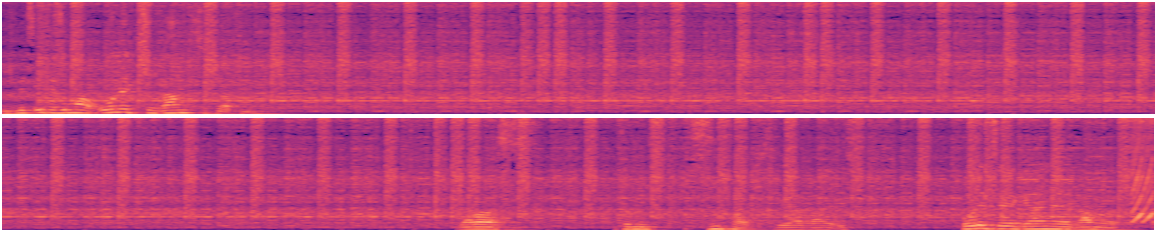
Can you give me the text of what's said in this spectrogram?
Ich will es eh versuchen, mal ohne zu rammen zu schaffen. Ja, aber es ist für mich super schwer, weil ich potenziell gerne ramme.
